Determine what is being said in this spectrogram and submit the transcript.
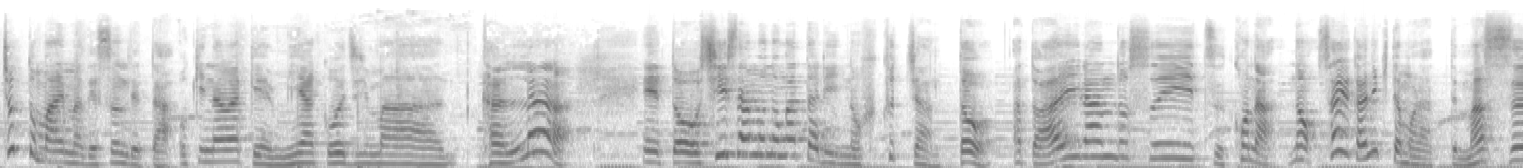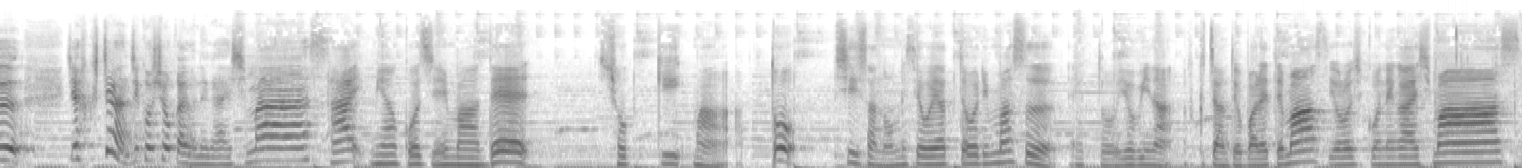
ちょっと前まで住んでた沖縄県宮古島からえー、とシーサー物語の福ちゃんとあとアイランドスイーツコナのさやかに来てもらってます。じゃあ福ちゃん自己紹介お願いします。はい、宮古島で食器まあとシーサーのお店をやっております。えっと呼び名福ちゃんと呼ばれてます。よろしくお願いします。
